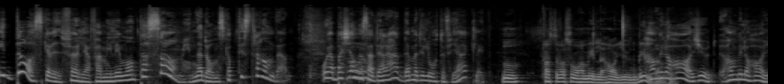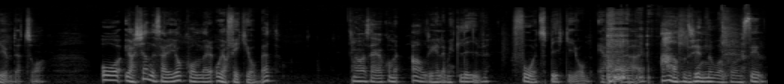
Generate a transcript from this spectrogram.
idag ska vi följa familjen Montazami när de ska till stranden. Och jag bara kände så här, det här det, men det låter för jäkligt. Mm. Fast det var så han ville ha ljudbilden. Han ville ha, ljud, han ville ha ljudet så. Och jag kände så här, jag kommer, och jag fick jobbet. Jag, var så här, jag kommer aldrig hela mitt liv få ett speakerjobb efter det här. Aldrig någonsin.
